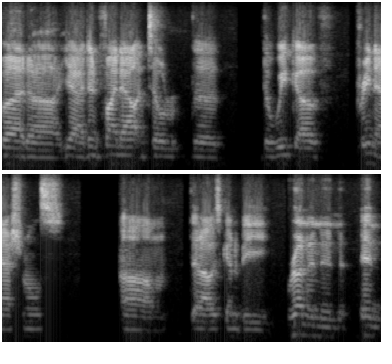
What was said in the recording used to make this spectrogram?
but uh, yeah, I didn't find out until the the week of pre nationals um, that I was going to be running in, in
